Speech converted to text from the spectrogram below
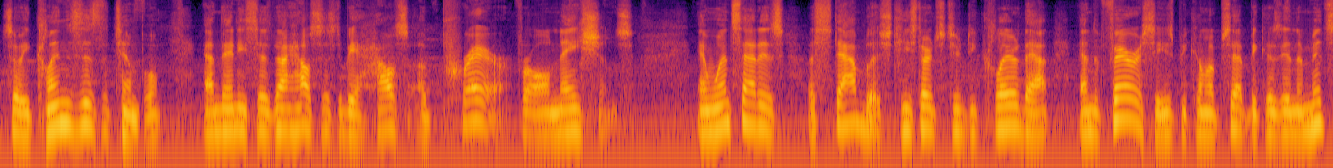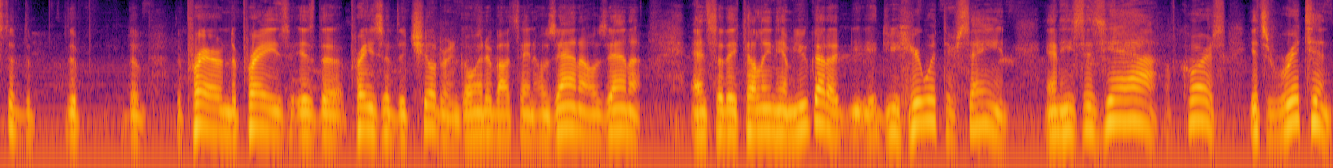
So he cleanses the temple. And then he says, Thy house is to be a house of prayer for all nations. And once that is established, he starts to declare that. And the Pharisees become upset because, in the midst of the, the, the, the prayer and the praise, is the praise of the children going about saying, Hosanna, Hosanna. And so they're telling him, You've got to, do you hear what they're saying? And he says, Yeah, of course. It's written,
